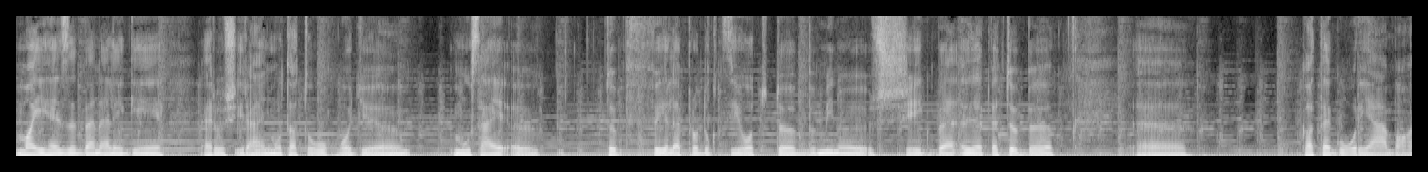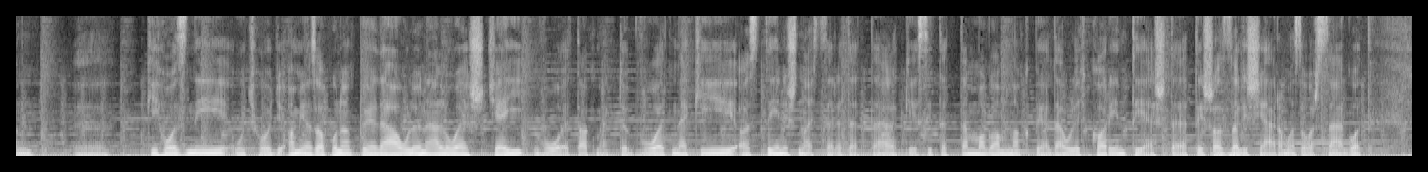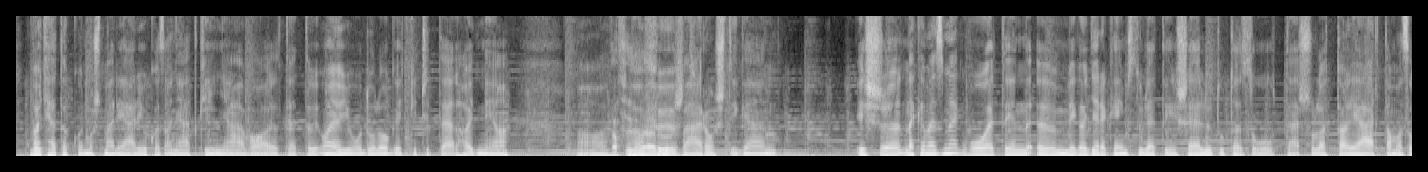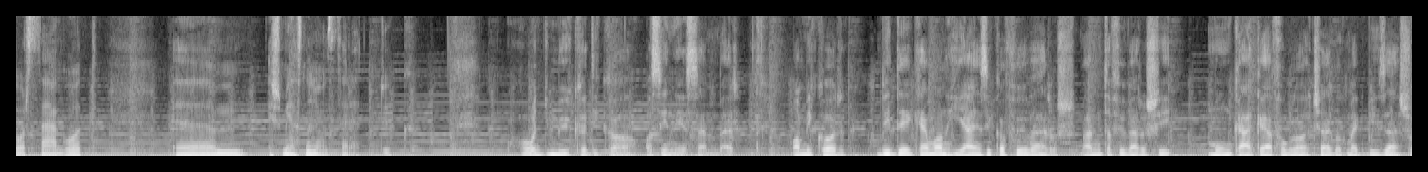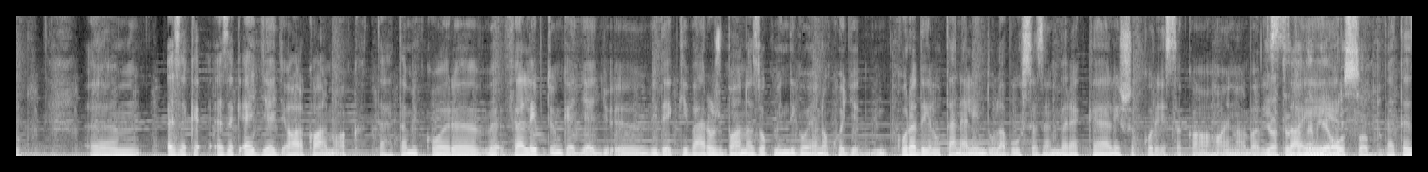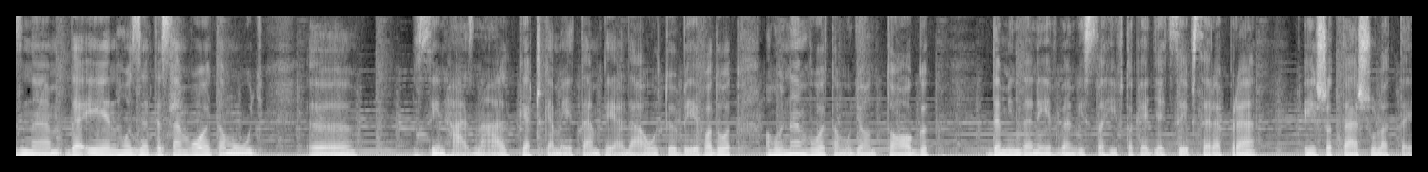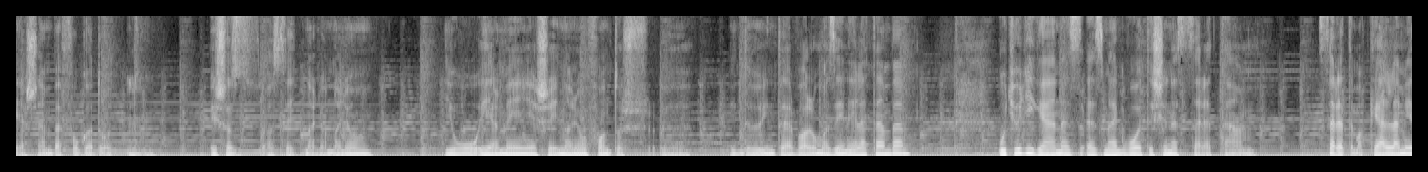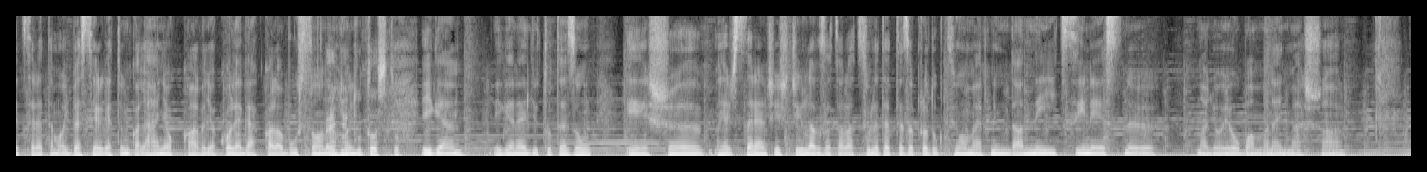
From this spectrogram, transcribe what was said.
mai helyzetben eléggé erős iránymutató, hogy muszáj többféle produkciót, több minőségben, illetve több ö, ö, kategóriában ö, kihozni, úgyhogy ami az apunak például önálló estjei voltak, meg több volt neki, azt én is nagy szeretettel készítettem magamnak például egy karinti estet, és azzal mhm. is járom az országot. Vagy hát akkor most már járjuk az anyát kínjával. Tehát olyan jó dolog egy kicsit elhagyni a, a, a, fővárost? a fővárost, igen. És nekem ez megvolt, én még a gyerekeim születése előtt utazó társulattal jártam az országot, és mi ezt nagyon szerettük. Hogy működik a, a színész ember? Amikor vidéken van, hiányzik a főváros? Mármint a fővárosi munkák, elfoglaltságok, megbízások? Ezek, ezek egy-egy alkalmak. Tehát amikor felléptünk egy-egy vidéki városban, azok mindig olyanok, hogy kora délután elindul a busz az emberekkel, és akkor éjszaka hajnalba visszaér. Ja, tehát nem ilyen hosszabb. Tehát ez nem. De én hozzáteszem, voltam úgy ö, színháznál, Kecskeméten például több évadot, ahol nem voltam ugyan tag, de minden évben visszahívtak egy-egy szép szerepre, és a társulat teljesen befogadott. Uh-huh. És az, az egy nagyon-nagyon jó élmény, és egy nagyon fontos ö, időintervallum az én életemben. Úgyhogy igen, ez, ez megvolt, és én ezt szeretem. Szeretem a kellemét, szeretem, hogy beszélgetünk a lányokkal, vagy a kollégákkal a buszon. Együtt ahogy... utaztok? Igen, igen, együtt utazunk, és, és szerencsés csillagzat alatt született ez a produkció, mert mind a négy színésznő nagyon jóban van egymással.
